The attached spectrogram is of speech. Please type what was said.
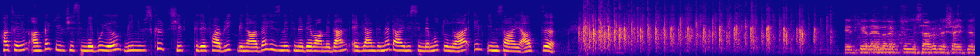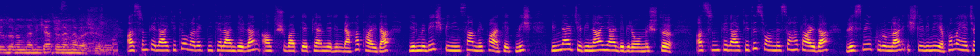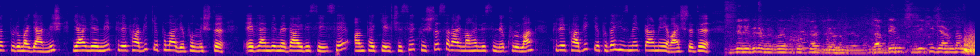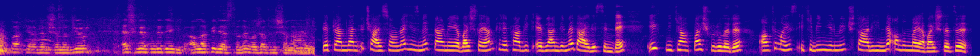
Hatay'ın Antakya ilçesinde bu yıl 1140 çift prefabrik binada hizmetine devam eden evlendirme dairesinde mutluluğa ilk imzayı attı. Yetkiye dayanarak tüm misafir ve şahitleri huzurunda nikah törenine başlıyorum. Asrın felaketi olarak nitelendirilen 6 Şubat depremlerinde Hatay'da 25 bin insan vefat etmiş, binlerce bina yerde bir olmuştu. Asrın felaketi sonrası Hatay'da resmi kurumlar işlevini yapamayacak duruma gelmiş, yerlerine prefabrik yapılar yapılmıştı. Evlendirme dairesi ise Antakya ilçesi Kışlasaray mahallesinde kurulan prefabrik yapıda hizmet vermeye başladı. Sizlere bir ömür boyu mutluluklar diliyorum. Rabbim sizi iki cihandan mutlu bahtiyar eder inşallah diyor. Eskilerin dediği gibi Allah bir yastada kocatır inşallah diyorum. Depremden 3 ay sonra hizmet vermeye başlayan prefabrik evlendirme dairesinde ilk nikah başvuruları 6 Mayıs 2023 tarihinde alınmaya başladı.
